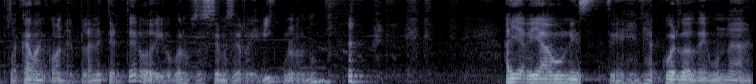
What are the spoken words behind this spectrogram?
pues acaban con el planeta entero. Digo, bueno, pues eso se ridículo, ¿no? Ahí había un, este, me acuerdo de una,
